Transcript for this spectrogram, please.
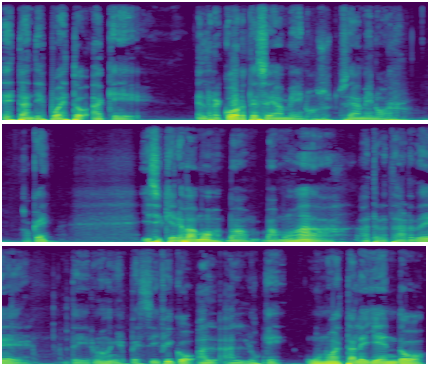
están dispuestos a que el recorte sea menos, sea menor. ¿Ok? Y si quieres vamos, vamos a, tratar de, irnos en específico a, lo que uno está leyendo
